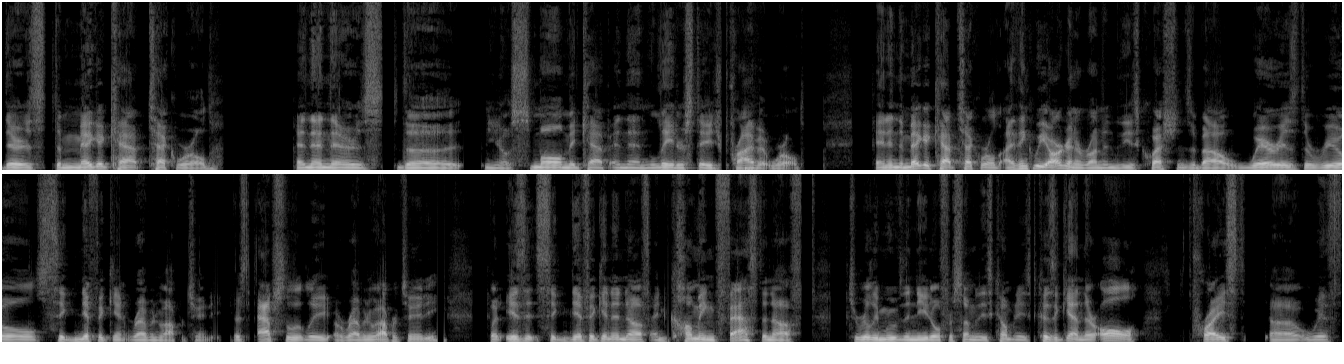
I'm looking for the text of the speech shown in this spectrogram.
There's the mega cap tech world, and then there's the you know small mid cap and then later stage private world. And in the mega cap tech world, I think we are going to run into these questions about where is the real significant revenue opportunity. There's absolutely a revenue opportunity, but is it significant enough and coming fast enough to really move the needle for some of these companies? Because again, they're all priced uh, with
